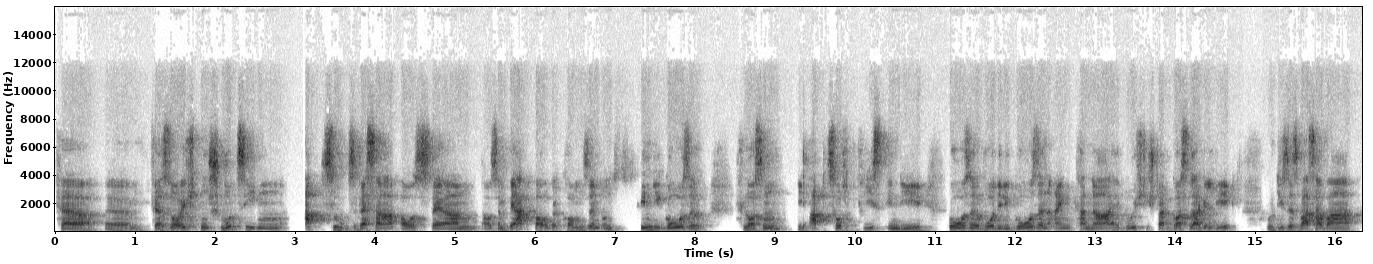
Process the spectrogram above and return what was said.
ver, äh, verseuchten, schmutzigen Abzugswässer aus, der, aus dem Bergbau gekommen sind und in die Gose flossen. Die Abzucht fließt in die Gose, wurde die Gose in einen Kanal durch die Stadt Goslar gelegt. Und dieses Wasser war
